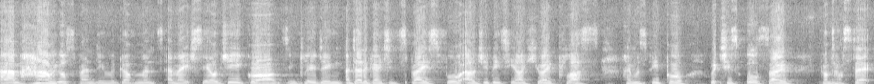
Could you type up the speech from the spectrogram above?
um, how you're spending the government's MHCLG grants, including a dedicated space for LGBTIQA plus homeless people, which is also fantastic.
